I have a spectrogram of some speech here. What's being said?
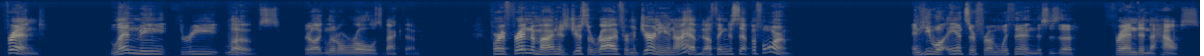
Friend, lend me three loaves. They're like little rolls back then. For a friend of mine has just arrived from a journey, and I have nothing to set before him. And he will answer from within. This is a friend in the house.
